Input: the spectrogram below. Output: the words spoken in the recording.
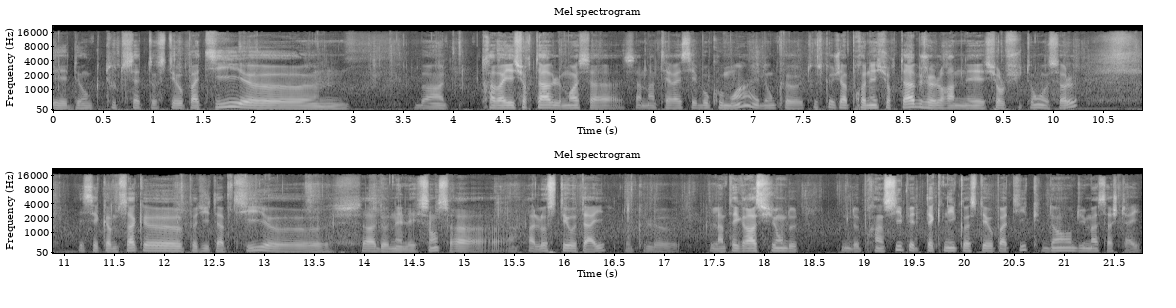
euh, donc toute cette ostéopathie, euh, ben, travailler sur table, moi ça, m'intéressait beaucoup moins. Et donc tout ce que j'apprenais sur table, je le ramenais sur le futon au sol. Et c'est comme ça que petit à petit, ça a donné naissance à, à l'ostéotaille, donc l'intégration de, de principes et de techniques ostéopathiques dans du massage taille.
